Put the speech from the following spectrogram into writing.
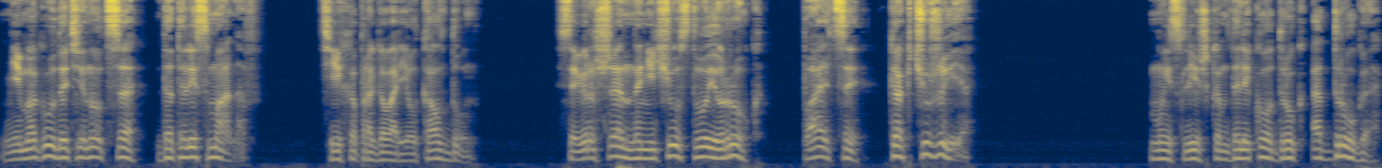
«Не могу дотянуться до талисманов», — тихо проговорил колдун. «Совершенно не чувствую рук, пальцы как чужие». «Мы слишком далеко друг от друга,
